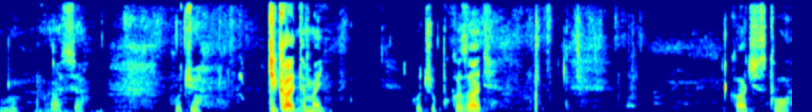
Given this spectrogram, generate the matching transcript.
М, Ось. я Хочу. Тікайте мей. Хочу показати качество.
